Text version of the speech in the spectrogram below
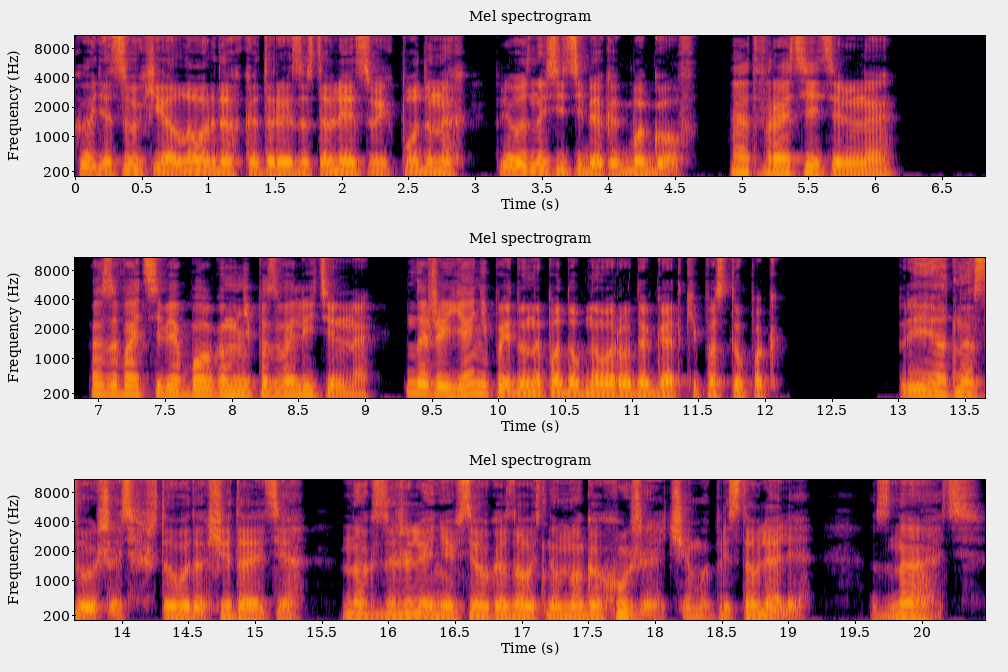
Ходят слухи о лордах, которые заставляют своих подданных превозносить себя как богов. Отвратительно. Звать себя богом непозволительно. Даже я не пойду на подобного рода гадкий поступок. Приятно слышать, что вы так считаете. Но, к сожалению, все оказалось намного хуже, чем мы представляли. Знать...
